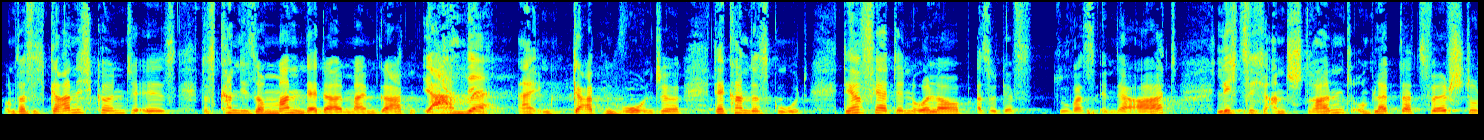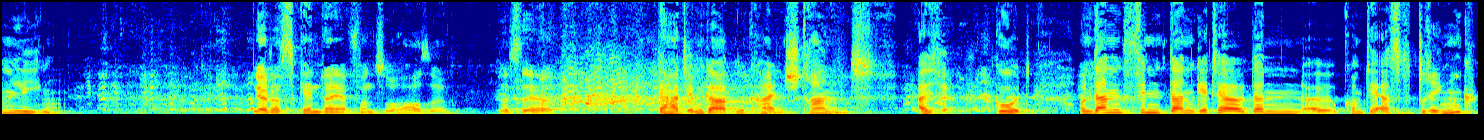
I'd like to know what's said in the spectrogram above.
Und was ich gar nicht könnte ist, das kann dieser Mann, der da in meinem Garten, ja, ja, ja, im Garten wohnte, der kann das gut. Der fährt in Urlaub, also der, sowas in der Art, legt sich an den Strand und bleibt da zwölf Stunden liegen. Ja, das kennt er ja von zu Hause. Dass er, Der hat im Garten keinen Strand. Also gut. Und dann, find, dann geht er, dann äh, kommt der erste Drink,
